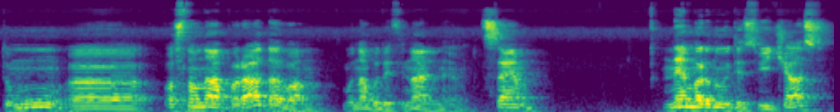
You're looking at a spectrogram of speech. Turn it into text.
Тому е, основна порада вам, вона буде фінальною, це не марнуйте свій час.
